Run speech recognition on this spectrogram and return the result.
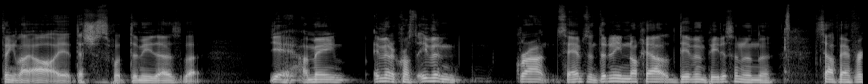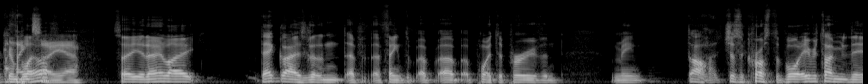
think like, oh, yeah, that's just what Dimi does. But yeah, I mean, even across, even Grant Sampson, didn't he knock out Devon Petersen in the South I African think playoff? so. Yeah. So you know, like that guy's got a, a, a thing, to, a, a a point to prove, and I mean, oh, it's just across the board. Every time they,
